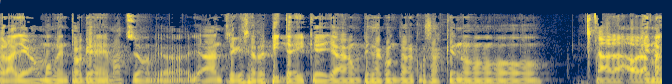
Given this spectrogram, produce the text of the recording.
Pero ha llegado un momento que, macho, ya, ya entre que se repite y que ya empieza a contar cosas que no Ahora, ahora que no,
